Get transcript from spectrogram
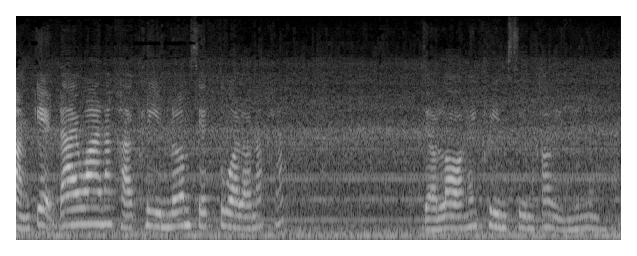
สังเกตได้ว่านะคะ ครีมเริ่มเซ็ตตัวแล้วนะคะ เดี๋ยวรอให้ครีมซึมเข้าอีกนิดนึงค่ะ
